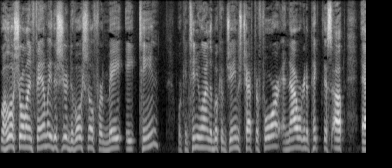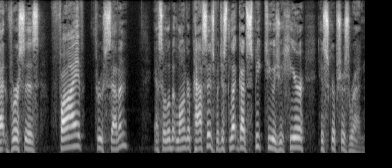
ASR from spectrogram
Well, hello, Shoreline family. This is your devotional for May 18. We're continuing on in the book of James, chapter 4, and now we're going to pick this up at verses 5 through 7. And so a little bit longer passage, but just let God speak to you as you hear his scriptures read.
